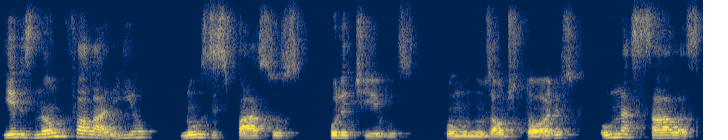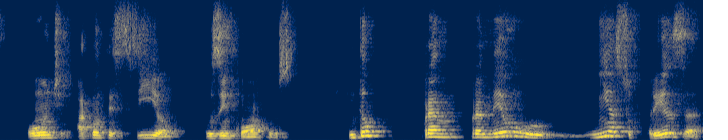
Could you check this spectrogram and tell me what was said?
que eles não falariam nos espaços coletivos, como nos auditórios ou nas salas onde aconteciam os encontros. Então, para meu minha surpresa,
